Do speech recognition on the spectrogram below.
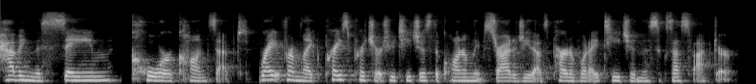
having the same core concept, right from like Price Pritchett, who teaches the quantum leap strategy. That's part of what I teach in the success factor.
